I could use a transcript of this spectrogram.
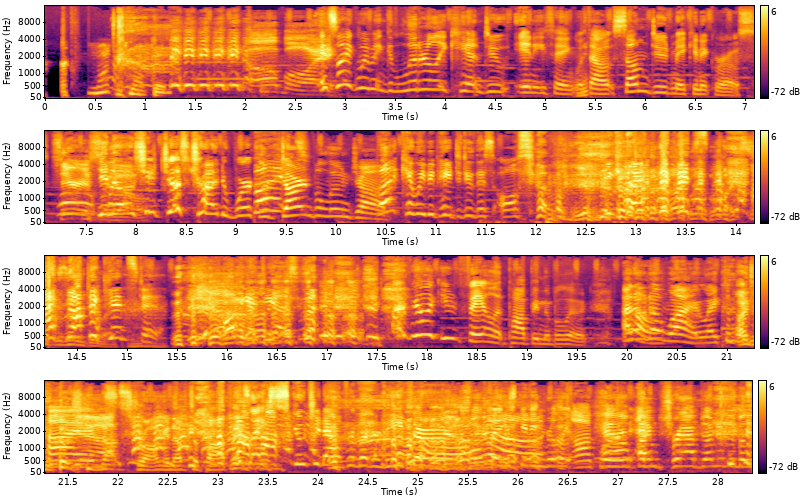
Next message. oh boy. It's like women literally can't do anything without some dude making it gross. Seriously. You know, she just tried to work her But- darn balloon job. But can we be paid to do this also? Alexis I'm not into it. against it. All the ideas. I feel like you'd fail at popping the balloon. I don't No. know why. Like the I know time. she's not strong enough to pop it. It's it. like scooching out from underneath her. The whole thing's getting really awkward. Help, And I'm trapped under the balloon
